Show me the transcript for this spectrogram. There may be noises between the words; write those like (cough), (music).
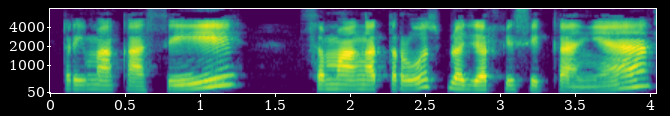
Terima kasih. Semangat terus belajar fisikanya.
